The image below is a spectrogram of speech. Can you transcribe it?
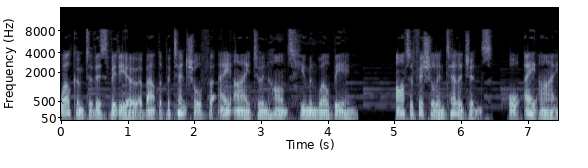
Welcome to this video about the potential for AI to enhance human well-being. Artificial intelligence, or AI,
